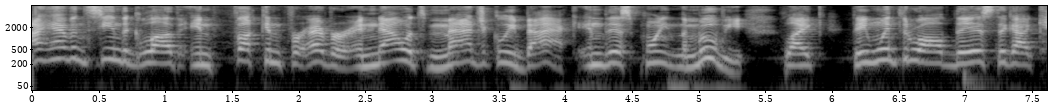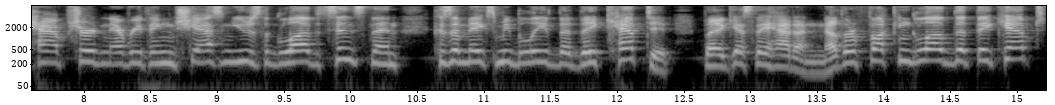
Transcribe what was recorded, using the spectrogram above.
I haven't seen the glove in fucking forever, and now it's magically back in this point in the movie. Like, they went through all this, they got captured and everything. She hasn't used the glove since then, because it makes me believe that they kept it. But I guess they had another fucking glove that they kept?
